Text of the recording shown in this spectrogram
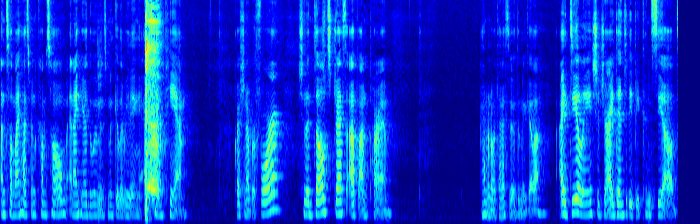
until my husband comes home and I hear the women's Megillah reading at 10 p.m.? Question number four Should adults dress up on Purim? I don't know what that has to do with the Megillah. Ideally, should your identity be concealed,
